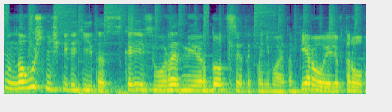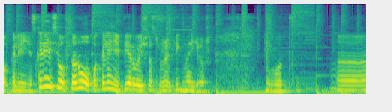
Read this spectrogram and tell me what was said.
Ну, наушнички какие-то, скорее всего, Redmi AirDots, я так понимаю, там первого или второго поколения. Скорее всего, второго поколения, первый сейчас уже фиг найдешь. Вот. Э,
